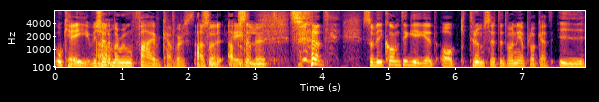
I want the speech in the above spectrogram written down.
okej. Okay. Vi körde ja. Maroon 5 covers. Absolut. Alltså, absolut. Så, att, så, vi kom till giget och trumsetet var nedplockat i...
